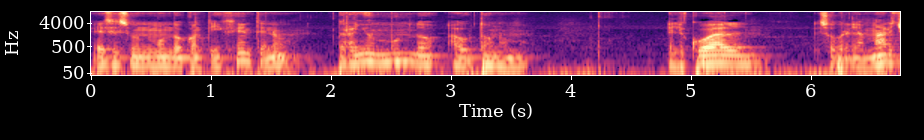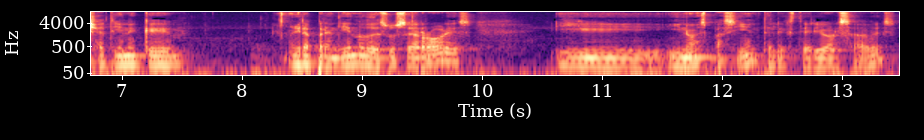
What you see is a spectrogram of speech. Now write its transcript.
Ese es un mundo contingente, ¿no? Pero hay un mundo autónomo, el cual sobre la marcha tiene que ir aprendiendo de sus errores y, no es paciente el exterior, ¿sabes?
